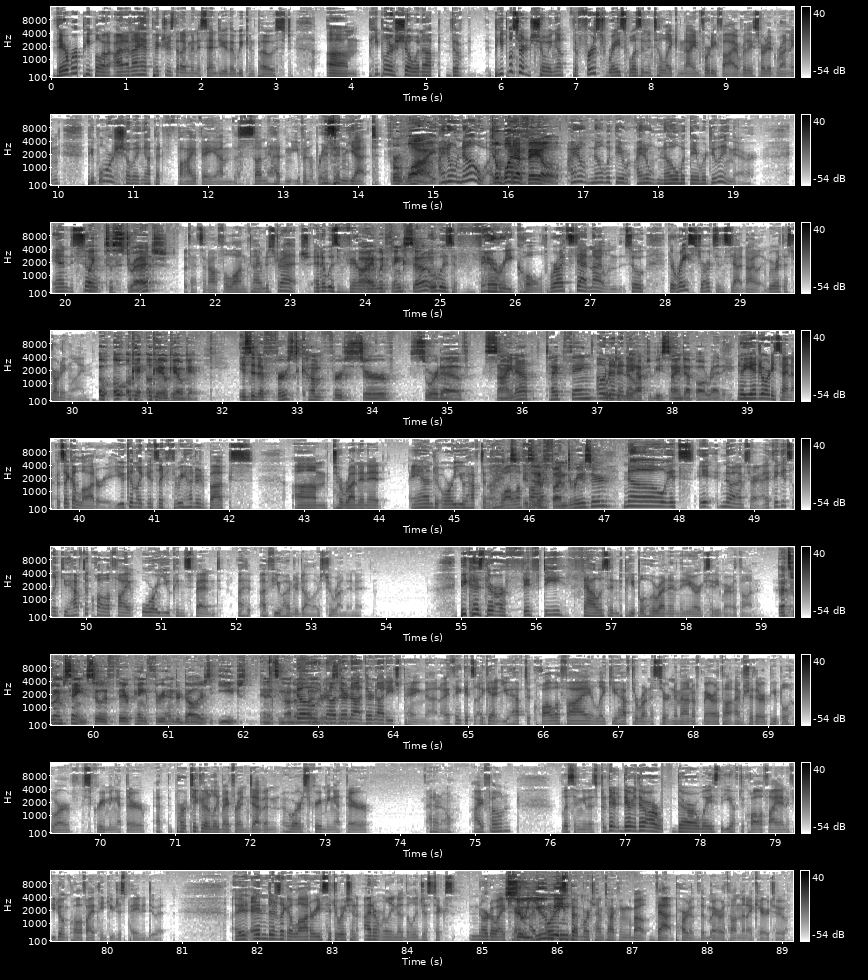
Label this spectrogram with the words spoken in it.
there were people, and I, and I have pictures that I'm going to send you that we can post. Um, people are showing up. The people started showing up. The first race wasn't until like 9:45 where they started running. People were showing up at 5 a.m. The sun hadn't even risen yet. For why? I don't know. to what avail? I don't know what they were. I don't know what they were doing there. And so Like to stretch? But that's an awful long time to stretch. And it was very. I would think so. It was very cold. We're at Staten Island, so the race starts in Staten Island. We were at the starting line. Oh, oh, okay, okay, okay, okay. Is it a first come first serve sort of sign up type thing, Oh, or no, no, did they have to be signed up already? No, you had to already sign up. It's like a lottery. You can like it's like three hundred bucks um, to run in it, and or you have to What? qualify. Is it a fundraiser? No, it's it, no. I'm sorry. I think it's like you have to qualify, or you can spend a, a few hundred dollars to run in it. Because there are fifty thousand people who run in the New York City Marathon. That's what I'm saying. So if they're paying three hundred dollars each, and it's not a fundraiser, no, they're not. They're not each paying that. I think it's again. You have to qualify. Like you have to run a certain amount of marathon. I'm sure there are people who are screaming at their, at particularly my friend Devin, who are screaming at their, I don't know, iPhone, listening to this. But there, there, there are there are ways that you have to qualify, and if you don't qualify, I think you just pay to do it. I, and there's like a lottery situation. I don't really know the logistics, nor do I care. So I've you already mean- spent more time talking about that part of the marathon than I care to.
